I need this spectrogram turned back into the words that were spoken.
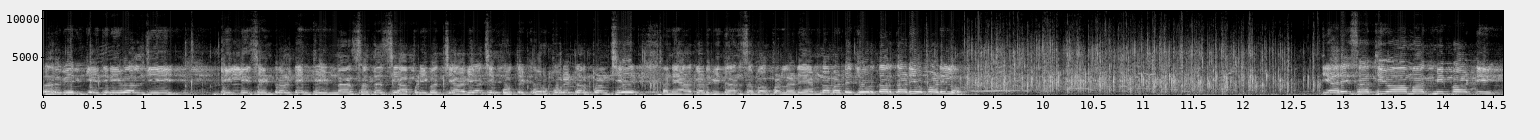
અરવિંદ કેજરીવાલજી, દિલ્હી સેન્ટ્રલ ટીમથી એમના સદસ્ય આપણી વચ્ચે આવ્યા છે. પોતે કોર્પોરેટર પણ છે અને આગળ વિધાનસભા પણ લડે. એમના માટે જોરદાર તાળીઓ પાડી લો. ત્યારે સાથીઓ, આમ આદમી પાર્ટી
